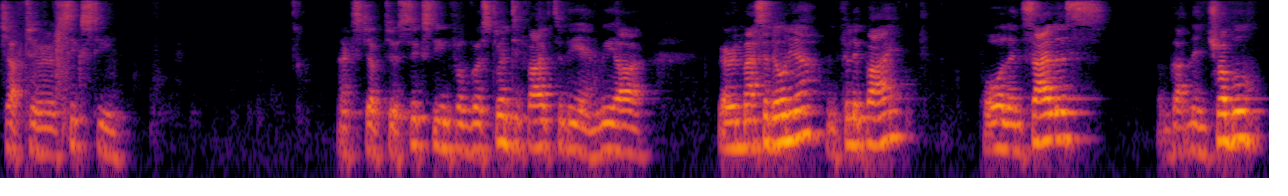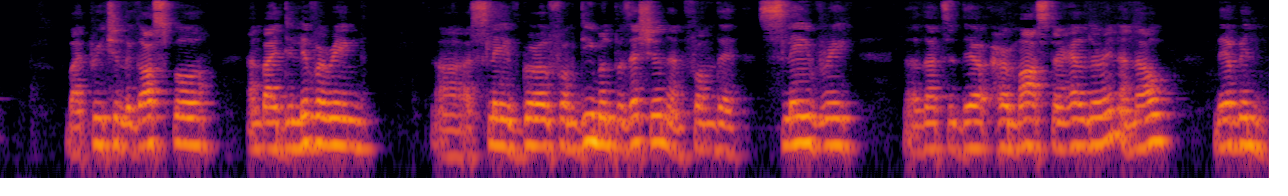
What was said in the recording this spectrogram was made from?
chapter 16. Acts chapter 16 from verse 25 to the end. We are we're in Macedonia, in Philippi. Paul and Silas have gotten in trouble by preaching the gospel and by delivering uh, a slave girl from demon possession and from the slavery uh, that their, her master held her in. And now they have been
